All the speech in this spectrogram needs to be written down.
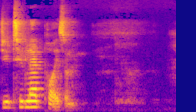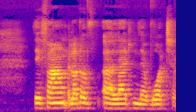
due to lead poison. They found a lot of uh, lead in their water.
